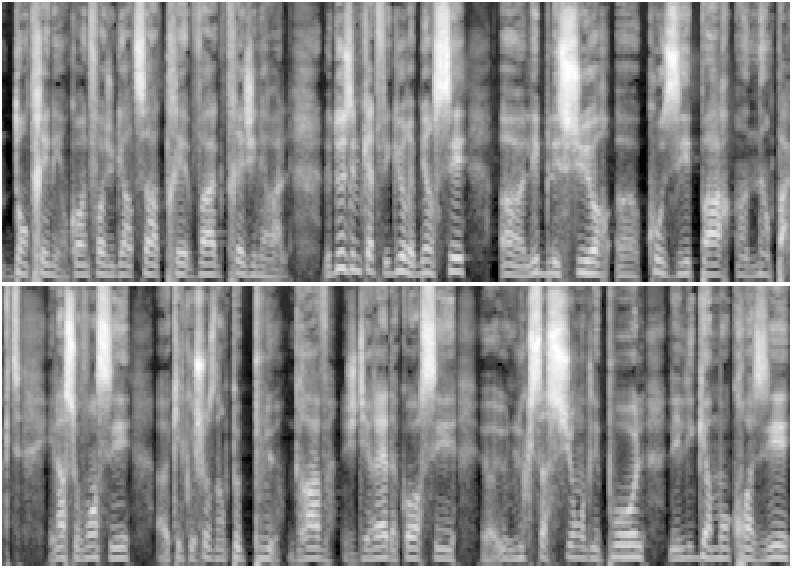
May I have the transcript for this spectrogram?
d'entraîner. Encore une fois, je garde ça très vague, très général. Le deuxième cas de figure, eh bien, c'est euh, les blessures euh, causées par un impact. Et là, souvent, c'est quelque chose d'un peu plus grave, je dirais, d'accord? C'est une luxation de l'épaule, les ligaments croisés,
